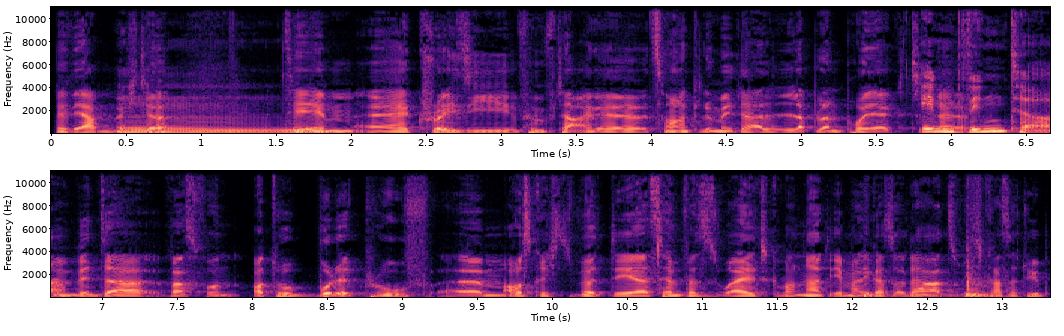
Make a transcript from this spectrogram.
bewerben möchte. Mhm. Dem äh, crazy fünf Tage, 200 Kilometer Lappland-Projekt. Im äh, Winter. Im Winter, was von Otto Bulletproof ähm, ausgerichtet wird, der Sam vs. Wild gewonnen hat, ehemaliger Soldat, richtig krasser Typ.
